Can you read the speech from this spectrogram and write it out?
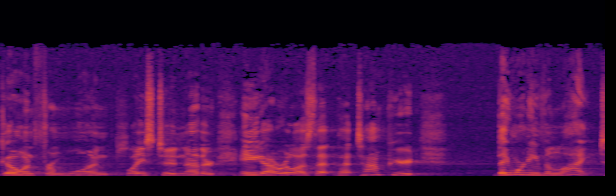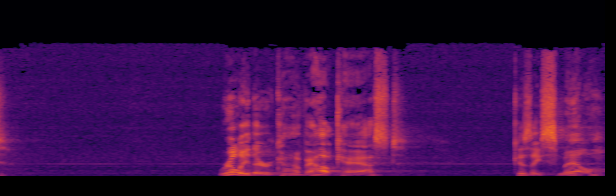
going from one place to another. And you got to realize that that time period, they weren't even liked. Really, they were kind of outcast because they smell,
